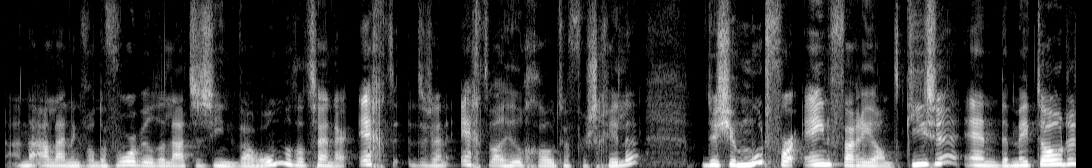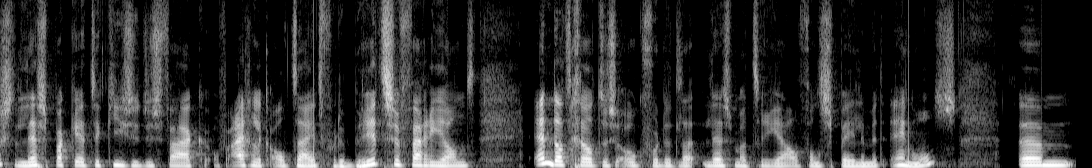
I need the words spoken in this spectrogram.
aan de aanleiding van de voorbeelden laten zien waarom. Want dat zijn er, echt, er zijn echt wel heel grote verschillen. Dus je moet voor één variant kiezen. En de methodes, de lespakketten kiezen dus vaak, of eigenlijk altijd voor de Britse variant. En dat geldt dus ook voor het lesmateriaal van Spelen met Engels. Um,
